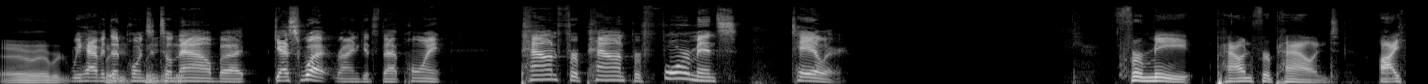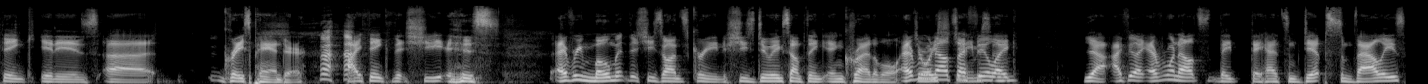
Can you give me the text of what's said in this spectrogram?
Uh, We haven't done you- points what do you until do? now, but guess what? Ryan gets that point. Pound for pound performance, Taylor. For me, pound for pound, I think it is uh, Grace Pander. I think that she is every moment that she's on screen, she's doing something incredible. Everyone Joyce else, I feel like, yeah, I feel like everyone else they they had some dips, some valleys.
